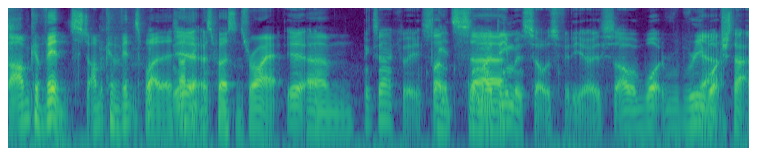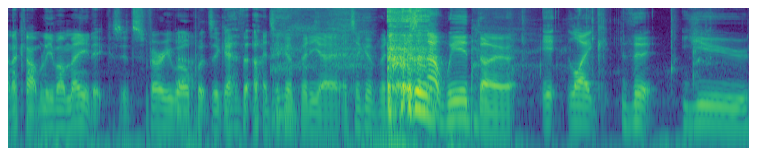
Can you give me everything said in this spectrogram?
Like, I'm convinced. I'm convinced by this. I think this person's right. Yeah. Um, Exactly. It's like It's, one of my uh, Demon's Souls videos. I wa- rewatched that and I can't believe I made it because it's very well Yeah. put together. It's a good video. It's a good video. Isn't that weird though? It like that you.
